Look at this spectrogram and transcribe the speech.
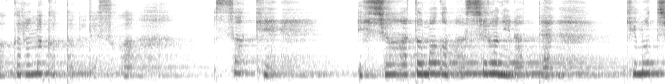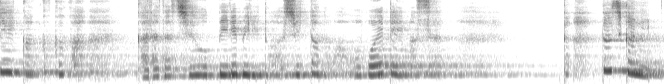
わからなかったのですがさっき一瞬頭が真っ白になって気持ちいい感覚が体中をビリビリと走ったのは覚えています。た確かに「」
